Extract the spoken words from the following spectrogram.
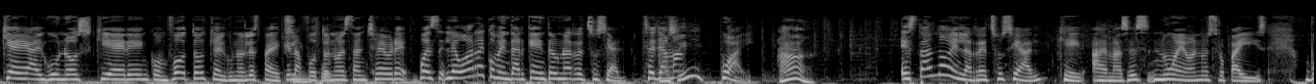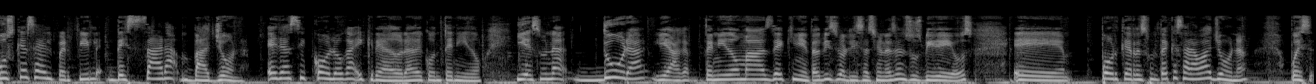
Que algunos quieren con foto, que a algunos les parece que la foto, foto. no es tan chévere. Pues le voy a recomendar que entre a una red social. Se llama sí? Quai. Ah, Estando en la red social, que además es nueva en nuestro país, búsquese el perfil de Sara Bayona. Ella es psicóloga y creadora de contenido y es una dura y ha tenido más de 500 visualizaciones en sus videos. eh, porque resulta que Sara Bayona, pues,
